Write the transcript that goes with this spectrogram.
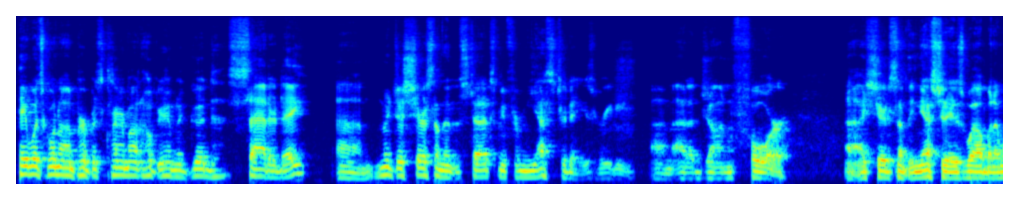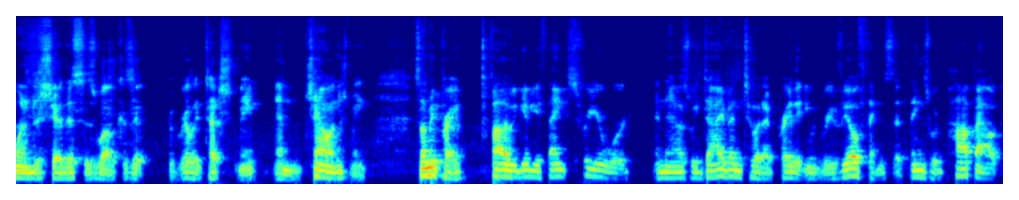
Hey, what's going on, Purpose Claremont? Hope you're having a good Saturday. Um, let me just share something that stood out to me from yesterday's reading um, out of John 4. Uh, I shared something yesterday as well, but I wanted to share this as well because it, it really touched me and challenged me. So let me pray. Father, we give you thanks for your word. And now, as we dive into it, I pray that you would reveal things, that things would pop out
